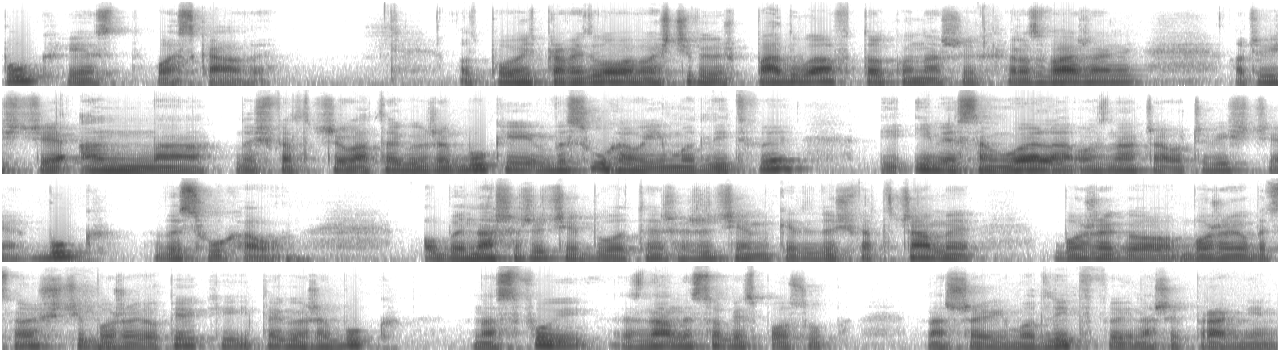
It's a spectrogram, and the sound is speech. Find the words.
Bóg jest łaskawy? Odpowiedź prawidłowa właściwie już padła w toku naszych rozważań. Oczywiście Anna doświadczyła tego, że Bóg jej wysłuchał jej modlitwy i imię Samuela oznacza oczywiście Bóg wysłuchał. Oby nasze życie było też życiem, kiedy doświadczamy Bożego, Bożej obecności, Bożej opieki i tego, że Bóg na swój znany sobie sposób naszej modlitwy i naszych pragnień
